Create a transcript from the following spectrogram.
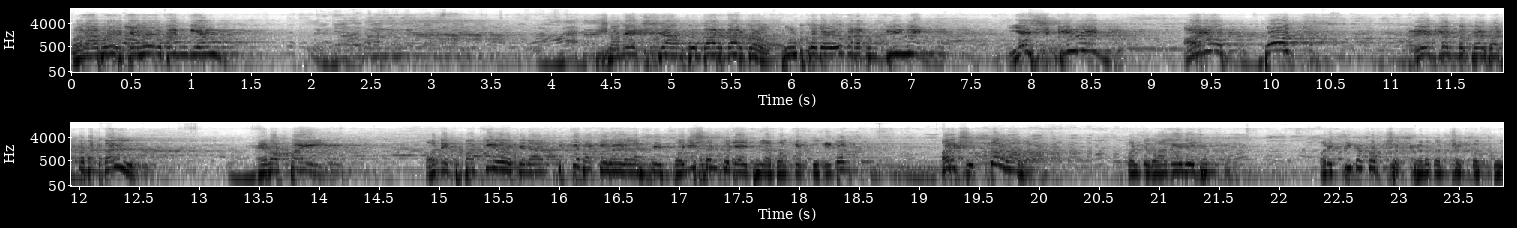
बराबर चलो बन गया। शनेक शाम को गार गार को फूट को दो कर ग्रीविन यस ग्रीविन और यो पोच रेडियन मध्य वर्तमान गल हे बापाई অনেক বাকি রয়েছিল আর টিকে বাকি রয়ে গেল সেই পজিশন কু যাইছিল বল কিন্তু রিটার্ন অনেক সুন্দর ভাবে বলটিকে আগে দিয়েছেন অনেক চিত্তাকর্ষক খেল দর্শক বন্ধু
